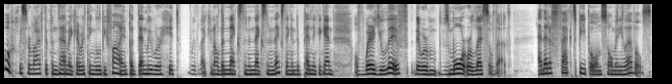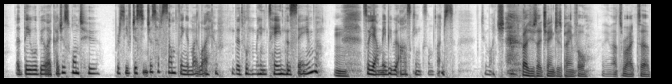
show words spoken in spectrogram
whew, we survived the pandemic, everything will be fine. But then we were hit with like, you know, the next and the next and the next thing. And depending again of where you live, there was more or less of that. And that affects people on so many levels that they will be like, I just want to perceive just just have something in my life that will maintain the same. So yeah, maybe we're asking sometimes too much, But as you say, change is painful. I think that's right to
